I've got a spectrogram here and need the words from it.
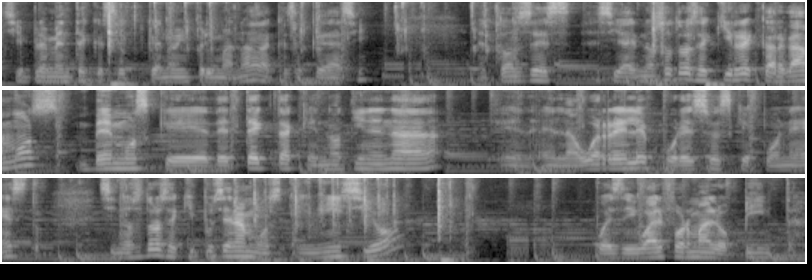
simplemente que, se, que no imprima nada, que se quede así. Entonces, si nosotros aquí recargamos, vemos que detecta que no tiene nada en, la URL, por eso es que pone esto. Si nosotros aquí pusiéramos inicio, pues de igual forma lo pinta.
